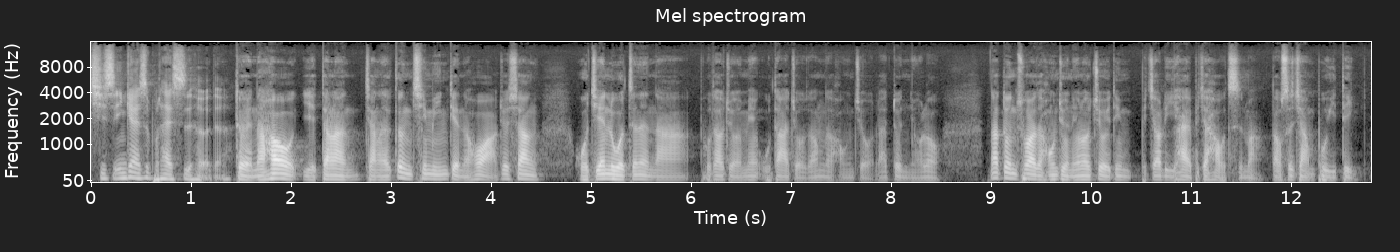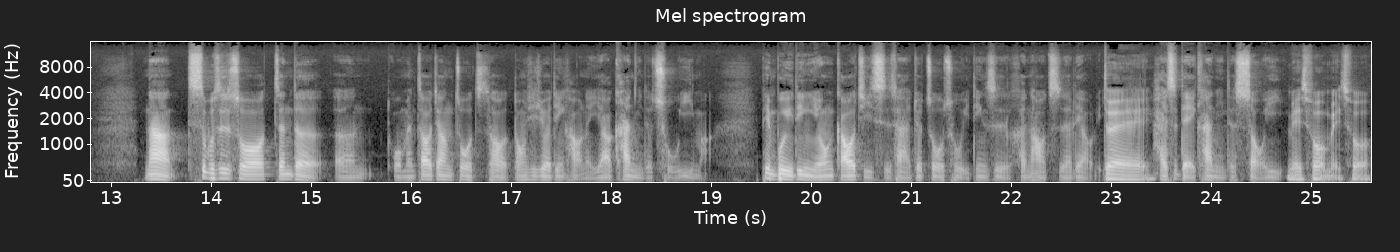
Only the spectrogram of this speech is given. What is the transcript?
其实应该是不太适合的。对，然后也当然讲的更亲民一点的话，就像我今天如果真的拿葡萄酒里面五大酒庄的红酒来炖牛肉，那炖出来的红酒牛肉就一定比较厉害、比较好吃嘛？老实讲，不一定。那是不是说真的？嗯，我们照这样做之后，东西就一定好呢？也要看你的厨艺嘛。并不一定你用高级食材就做出一定是很好吃的料理，对，还是得看你的手艺。没错，没错。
